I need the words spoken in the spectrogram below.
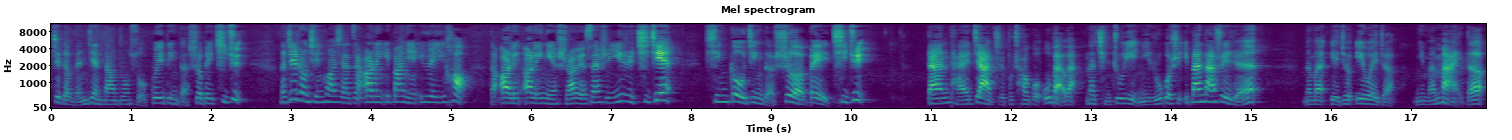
这个文件当中所规定的设备器具。那这种情况下，在二零一八年一月一号到二零二零年十二月三十一日期间，新购进的设备器具单台价值不超过五百万。那请注意，你如果是一般纳税人，那么也就意味着你们买的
